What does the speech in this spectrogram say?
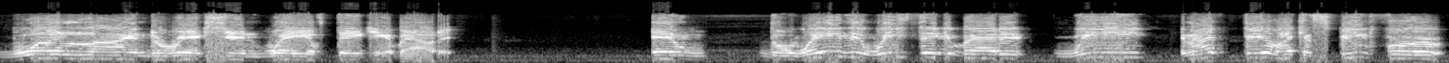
one-line direction way of thinking about it. And the way that we think about it, we, and I feel I can speak for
